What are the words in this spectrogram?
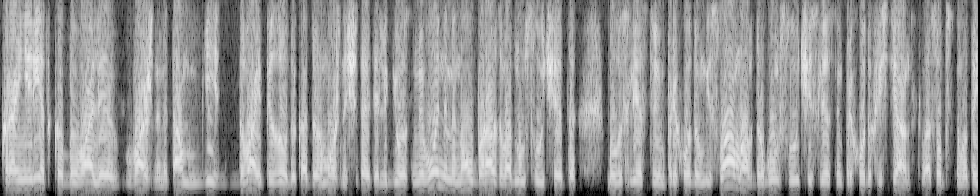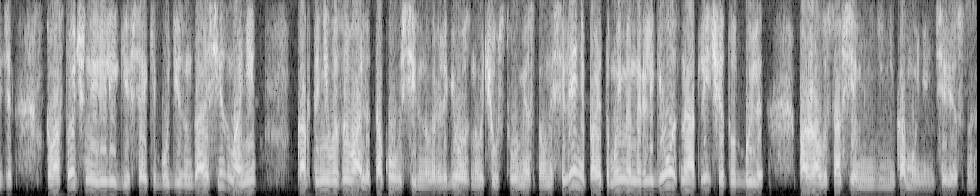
крайне редко бывали важными. Там есть два эпизода, которые можно считать религиозными войнами, но оба раза в одном случае это было следствием прихода ислама, в другом случае следствием прихода христианства. А, собственно, вот эти восточные религии, всякие буддизм, даосизм, они как-то не вызывали такого сильного религиозного чувства у местного населения, поэтому именно религиозные отличия тут были, пожалуй, совсем никому не интересны.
